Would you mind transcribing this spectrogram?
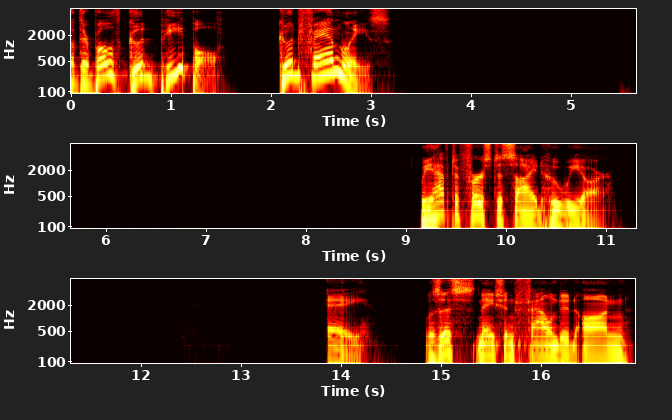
but they're both good people, good families. We have to first decide who we are. A. Was this nation founded on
